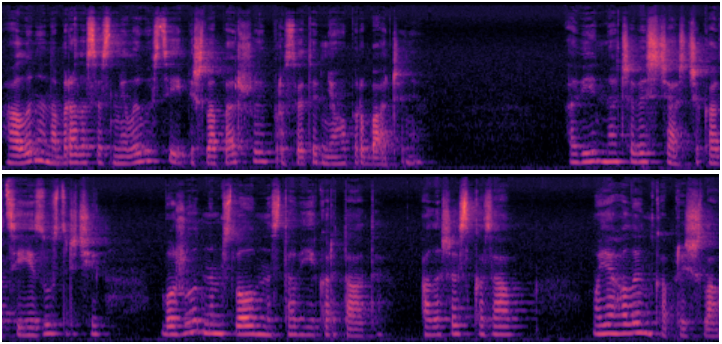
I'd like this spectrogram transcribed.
Галина набралася сміливості і пішла першою просити в нього пробачення. А він, наче весь час чекав цієї зустрічі, бо жодним словом не став її картати, а лише сказав Моя Галинка прийшла.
